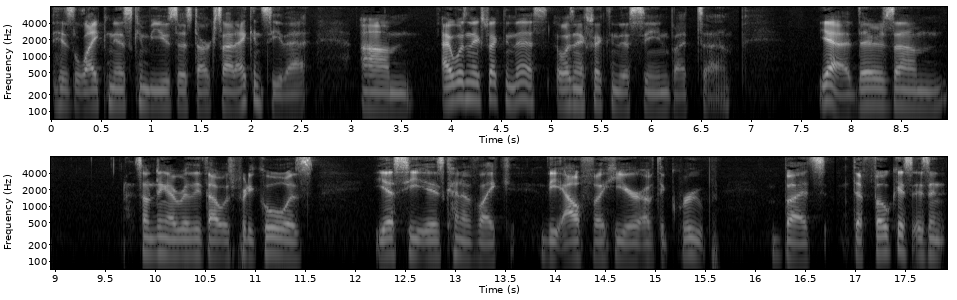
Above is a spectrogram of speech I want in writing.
his likeness can be used as Darkseid. I can see that. Um, I wasn't expecting this. I wasn't expecting this scene, but uh, yeah, there's um, something I really thought was pretty cool. Was yes, he is kind of like the alpha here of the group, but the focus isn't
